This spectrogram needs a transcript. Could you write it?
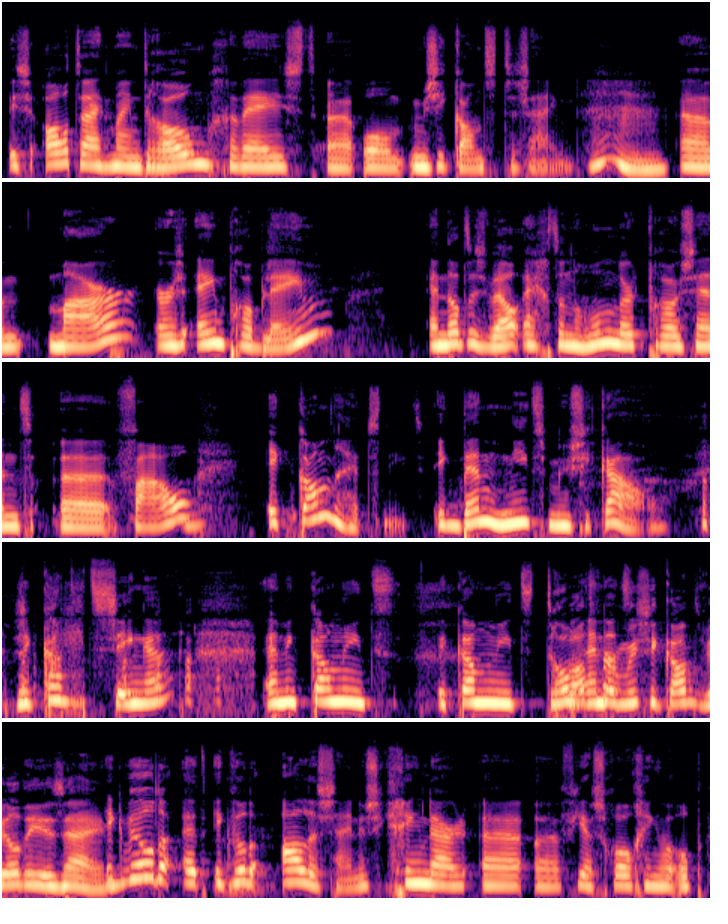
is altijd mijn droom geweest eh, om muzikant te zijn. Hmm. Ehm, maar er is één probleem. En dat is wel echt een 100% eh faal. Ik kan het niet. Ik ben niet muzikaal. Dus ik kan niet zingen. En ik kan niet... Ik kan niet drom, Wat en voor dat- muzikant wilde je zijn? ik wilde, het, ik wilde alles zijn. Dus ik ging daar eh, eh, via school gingen we op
